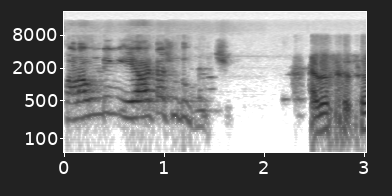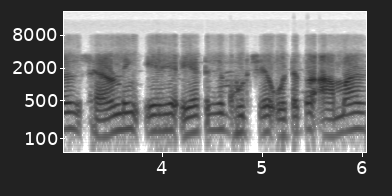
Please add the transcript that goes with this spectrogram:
সারাউন্ডিং এয়ারটা শুধু ঘুরছে। হ্যাঁ স্যার সারাউন্ডিং এরিয়া এরিয়াটা যে ঘুরছে ওটা তো আমার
